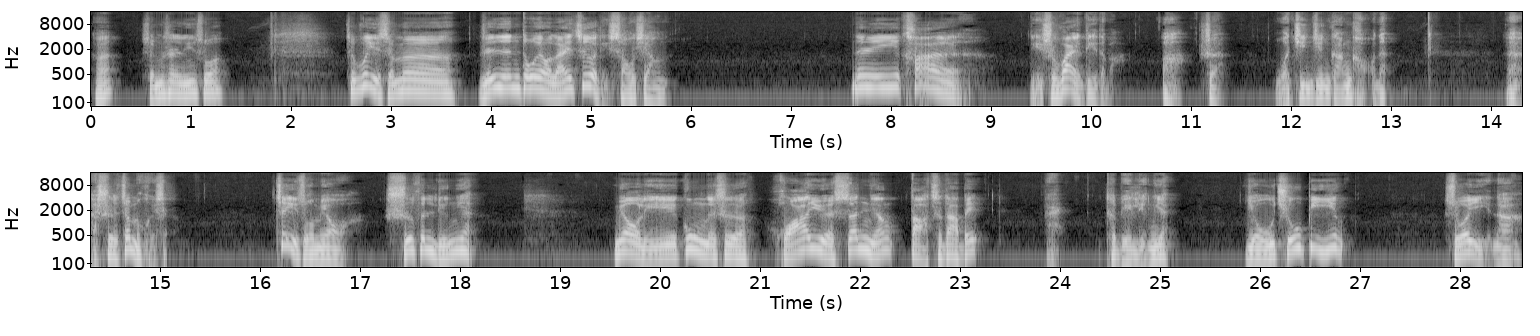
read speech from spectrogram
啊，什么事您说。这为什么人人都要来这里烧香呢？”那人一看。你是外地的吧？啊，是，我进京赶考的。呃，是这么回事。这座庙啊，十分灵验。庙里供的是华岳三娘大慈大悲，哎，特别灵验，有求必应。所以呢，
